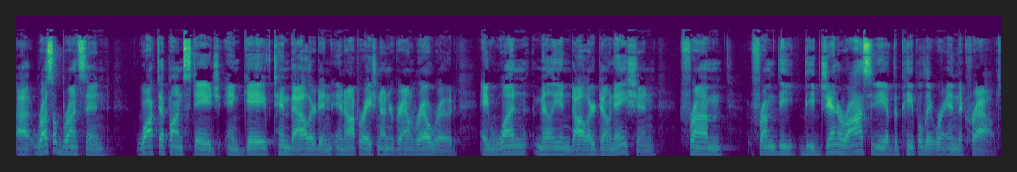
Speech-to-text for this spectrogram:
uh, Russell Brunson walked up on stage and gave Tim Ballard in, Operation Underground Railroad a $1 million donation from, from the, the generosity of the people that were in the crowd.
